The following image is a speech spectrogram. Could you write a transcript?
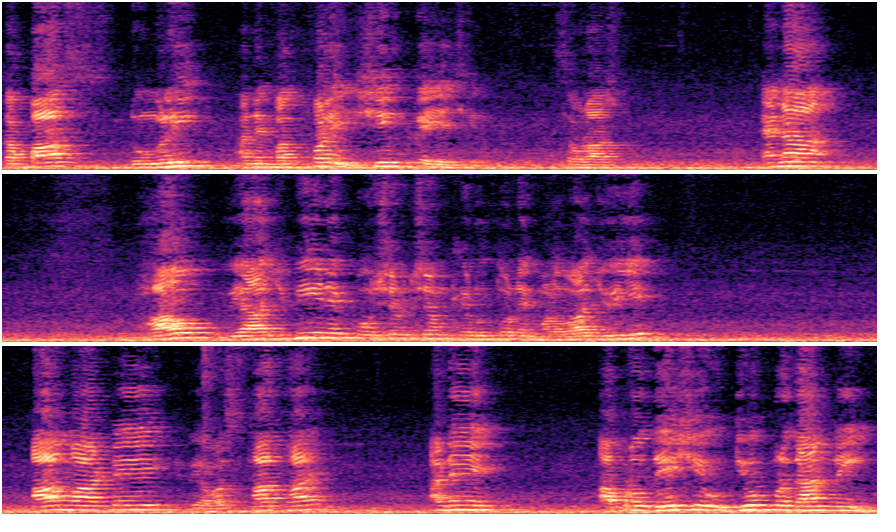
કપાસ, ડુંગળી અને મગફળી, શીંગ કહીએ છીએ. સૌરાષ્ટ્ર એના ભાવ, વ્યાજબી અને પોષણક્ષમ ખેડૂતોને મળવા જોઈએ. આ માટે વ્યવસ્થા થાય અને આપણો દેશ એ ઉદ્યોગ પ્રધાન નહીં,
